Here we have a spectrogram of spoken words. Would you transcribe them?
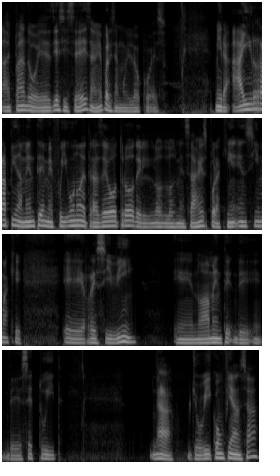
iPad OS 16, a mí me parece muy loco eso. Mira, ahí rápidamente me fui uno detrás de otro de los, mensajes por aquí encima que eh, recibí eh, nuevamente de, de, ese tweet. Nada, yo vi confianza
